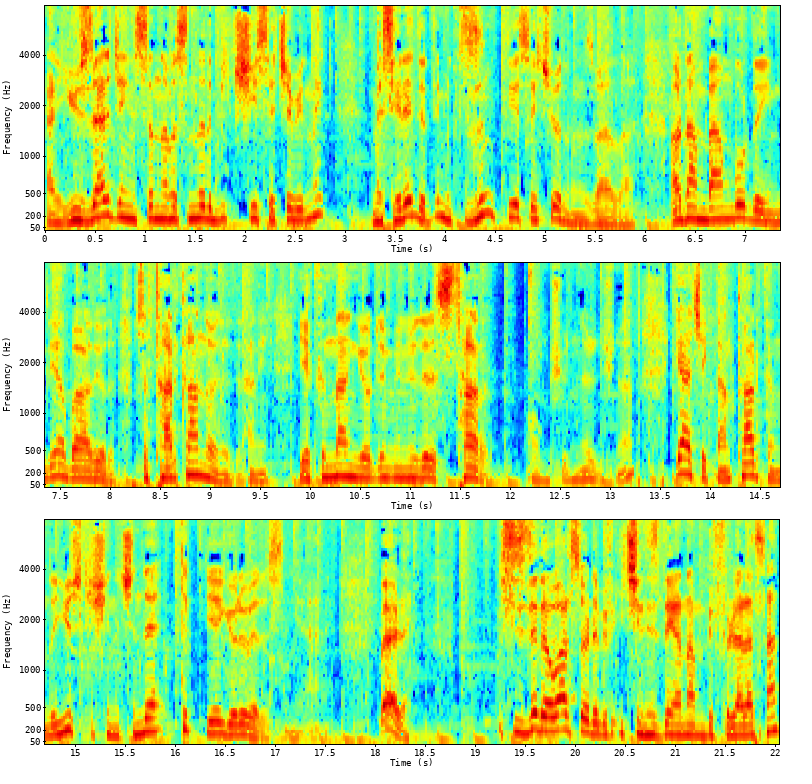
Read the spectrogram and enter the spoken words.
yani yüzlerce insanın arasında da bir kişiyi seçebilmek meseledir değil mi? Zınk diye seçiyordunuz valla. Adam ben buradayım diye bağırıyordu. Mesela Tarkan da öyledir. Hani yakından gördüğüm ünlüleri star olmuş ünlüleri düşünüyorum. Gerçekten Tarkan'ı da 100 kişinin içinde tık diye görüverirsin yani. Böyle. Sizde de varsa öyle bir içinizde yanan bir floresan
